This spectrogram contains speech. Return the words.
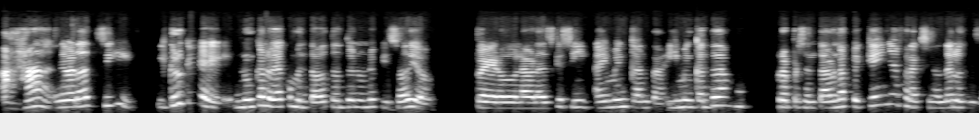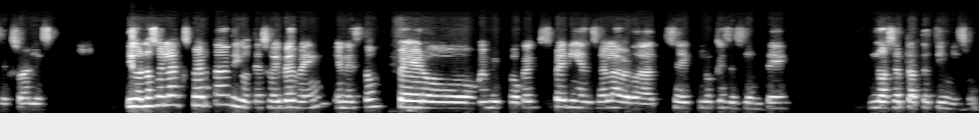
Ajá, de verdad sí. Y creo que nunca lo había comentado tanto en un episodio, pero la verdad es que sí, a mí me encanta. Y me encanta representar una pequeña fracción de los bisexuales. Digo, no soy la experta, digo, te soy bebé en esto, pero en mi poca experiencia, la verdad, sé lo que se siente no aceptarte a ti mismo.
